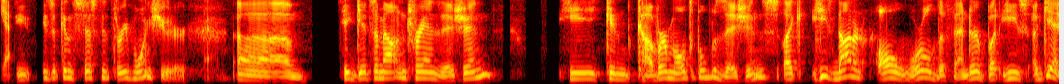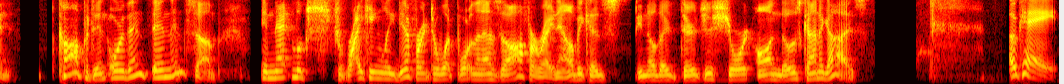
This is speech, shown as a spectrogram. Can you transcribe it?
Yeah. He, he's a consistent three point shooter. Um, he gets him out in transition. He can cover multiple positions. Like he's not an all world defender, but he's again competent or then and then some. And that looks strikingly different to what Portland has to offer right now because you know they're they're just short on those kind of guys. Okay,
